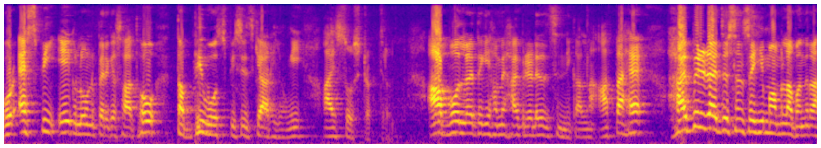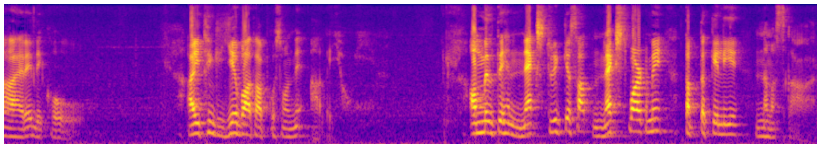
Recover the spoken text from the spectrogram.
और sp एक लोन पेयर के साथ हो, तब भी वो स्पीसीज क्या रही होंगी? आइसो स्ट्रक्चरल आप बोल रहे थे कि हमें हाइब्रिडाइजेशन निकालना आता है। हाइब्रिडाइजेशन से ही मामला बन रहा है रे, देखो। आई थिंक ये बात आपको समझ में आ गई होगी। अब मिलते हैं नेक्स्ट ट्रिक के साथ नेक्स्ट पार्ट में। तब तक के लिए नमस्कार।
